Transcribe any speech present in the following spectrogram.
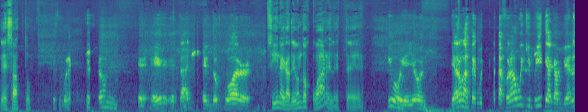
Exacto. Se supone que la recesión eh, es estar en dos quarters. Sí, negativo en dos quarters. Este. Y ellos llegaron hasta, hasta fuera a Wikipedia a cambiar.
